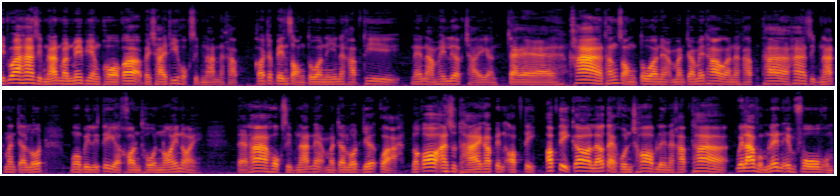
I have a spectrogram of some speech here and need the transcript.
คิดว่า 50 นัดมันไม่เพียงพอก็ไปใช้ที่ 60 นัดนะครับ ก็จะเป็น 2 ตัวนี้นะครับที่แนะนำให้เลือกใช้กัน แต่ค่าทั้ง 2 ตัวเนี่ยมันจะไม่เท่ากันนะครับ ถ้า 50 นัดมันจะลด mobility กับ control น้อยหน่อย แต่ถ้า 60 นัดเนี่ยมันจะลดเยอะกว่า แล้วก็อันสุดท้ายครับเป็นออปติก ออปติกก็แล้วแต่คนชอบเลยนะครับ ถ้าเวลาผมเล่น M4 ผม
